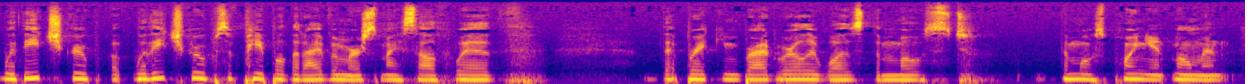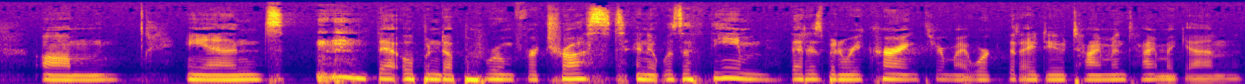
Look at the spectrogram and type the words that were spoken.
with each group, with each groups of people that I've immersed myself with, that breaking bread really was the most, the most poignant moment. Um, and that opened up room for trust, and it was a theme that has been recurring through my work that I do time and time again.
